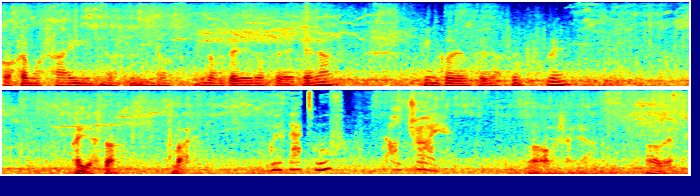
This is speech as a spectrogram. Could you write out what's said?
Cogemos ahí dos, dos, dos de 12 de tela, 5 de 12 de azufre. Ahí ya está. Vale, vamos allá. A ver.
